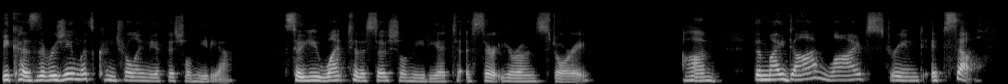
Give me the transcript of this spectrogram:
because the regime was controlling the official media. So you went to the social media to assert your own story. Um, the Maidan live streamed itself.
